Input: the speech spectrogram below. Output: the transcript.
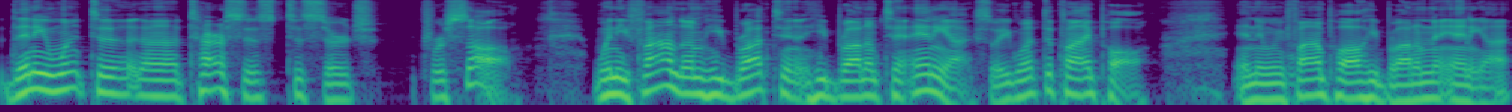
Then he went to uh, Tarsus to search for Saul. When he found him, he brought, he brought him to Antioch. So he went to find Paul. And then when we found Paul, he brought him to Antioch.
